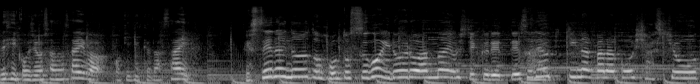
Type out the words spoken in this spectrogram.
ぜひご乗車の際はお聞きください。SL に乗ると本当すごいいろいろ案内をしてくれてそれを聞きながらこう車掌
